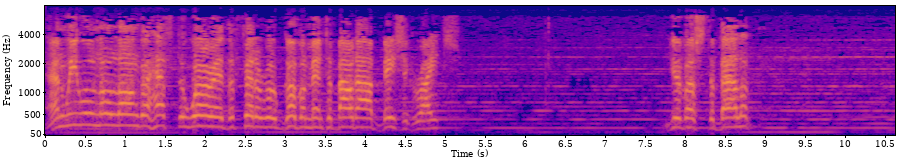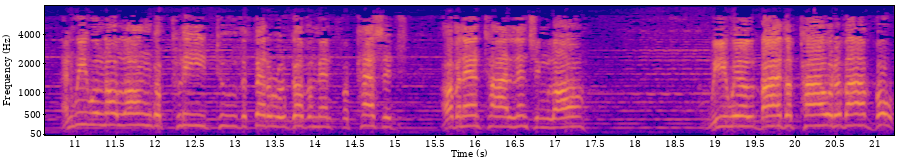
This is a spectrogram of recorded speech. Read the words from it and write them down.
And we will no longer have to worry the federal government about our basic rights. Give us the ballot. And we will no longer plead to the federal government for passage of an anti-lynching law. We will, by the power of our vote,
